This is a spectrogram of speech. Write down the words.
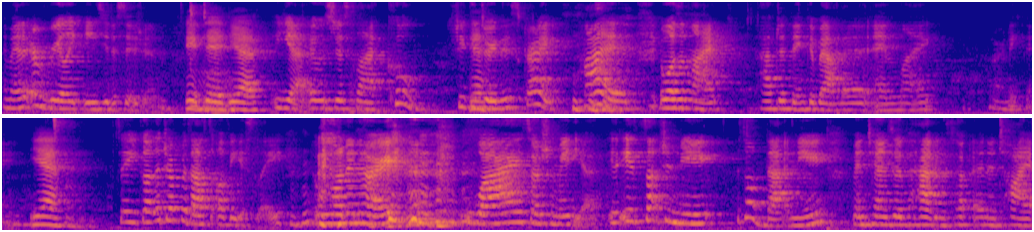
It made it a really easy decision. it did yeah. Yeah, it was just like, cool, she can Yeah. do this, great, hired. it wasn't like, I have to think about it and like, or anything. yeah So you got the job with us, obviously. Mm-hmm. We want to know why social media. It, it's such a new. It's not that new, but in terms of having an entire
